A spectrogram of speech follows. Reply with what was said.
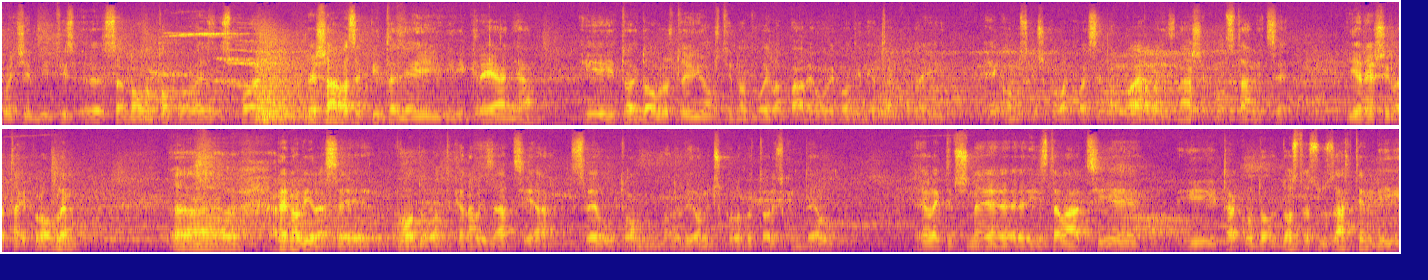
koji će biti e, sa novom toplom vezom spojen. Rešava se pitanje i grejanja i to je dobro što je i opština odvojila pare ove godine, tako da i ekonomska škola koja se napajala iz naše podstanice je rešila taj problem. E, renovira se vodovod, kanalizacija, sve u tom radioničko-laboratorijskom delu, električne instalacije i tako dosta su zahtevni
